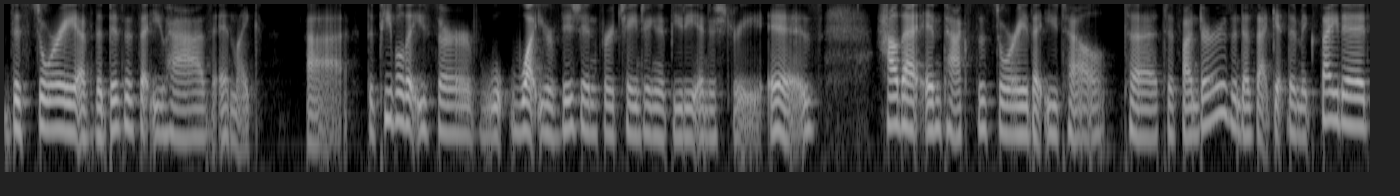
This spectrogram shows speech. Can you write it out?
the story of the business that you have and like uh, the people that you serve, w- what your vision for changing the beauty industry is, how that impacts the story that you tell to to funders, and does that get them excited?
